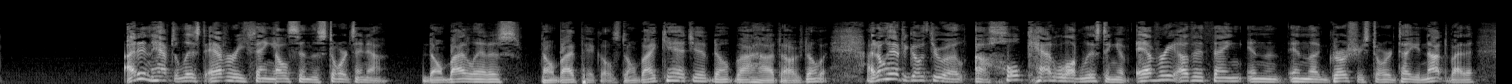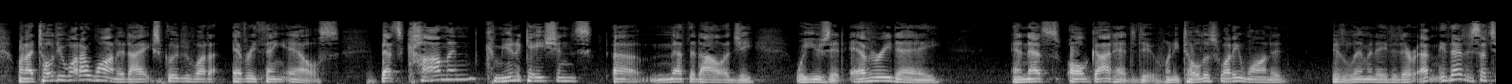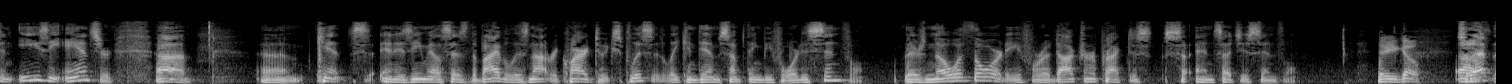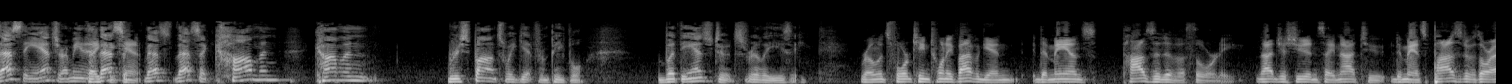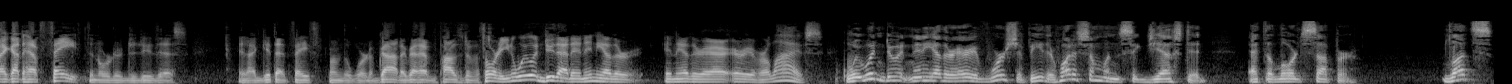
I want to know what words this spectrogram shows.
I didn't have to list everything else in the store and say now don't buy lettuce, don't buy pickles. Don't buy ketchup. Don't buy hot dogs. Don't. Buy, I don't have to go through a, a whole catalog listing of every other thing in the in the grocery store and tell you not to buy that. When I told you what I wanted, I excluded what everything else. That's common communications uh, methodology. We use it every day, and that's all God had to do. When He told us what He wanted, it eliminated every. I mean, that is such an easy answer. Uh, um, Kent in his email says the Bible is not required to explicitly condemn something before it is sinful. There's no authority for a doctrine or practice, and such is sinful. There you go. So uh, that, that's the answer. I mean, that's a, that's that's a common common response we get from people, but the answer to it's really easy. Romans 14:25 again demands positive authority, not just you didn't say not to. Demands positive authority. I got to have faith in order to do this and I get that faith from the Word of God. I've got to have positive authority. You know, we wouldn't do that in any other in any other area of our lives. We wouldn't do it in any other area of worship either. What if someone suggested at the Lord's Supper, let's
